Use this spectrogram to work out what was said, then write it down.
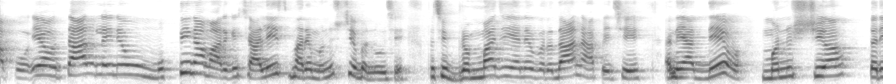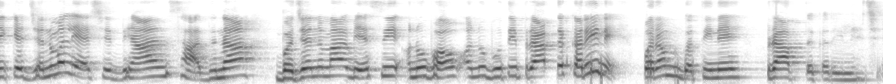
આપો. એ અવતાર લઈને હું મુક્તિના માર્ગે ચાલીશ. મારે મનુષ્ય બનવું છે. પછી બ્રહ્માજી એને વરદાન આપે છે અને આ દેવ મનુષ્ય તરીકે જન્મ લે છે. ધ્યાન, સાધના, ભજનમાં બેસી અનુભવ, અનુભૂતિ પ્રાપ્ત કરીને પરમ ગતિને પ્રાપ્ત કરી લે છે.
